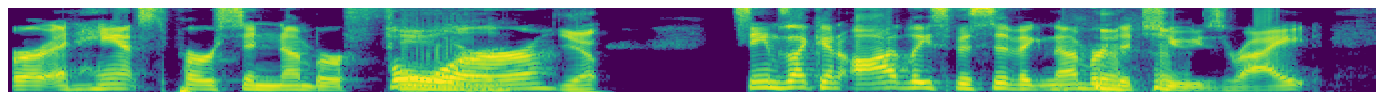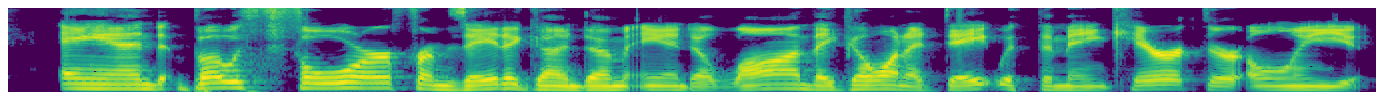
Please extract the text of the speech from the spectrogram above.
or enhanced person number four. Yep. Seems like an oddly specific number to choose, right? And both four from Zeta Gundam and Elan, they go on a date with the main character, only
